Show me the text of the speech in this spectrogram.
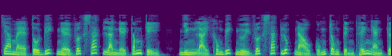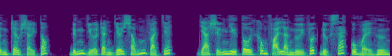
Cha mẹ tôi biết nghề vớt xác là nghề cấm kỵ, nhưng lại không biết người vớt xác lúc nào cũng trong tình thế ngàn cân treo sợi tóc, đứng giữa ranh giới sống và chết. Giả sử như tôi không phải là người vớt được xác của Huệ Hương,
